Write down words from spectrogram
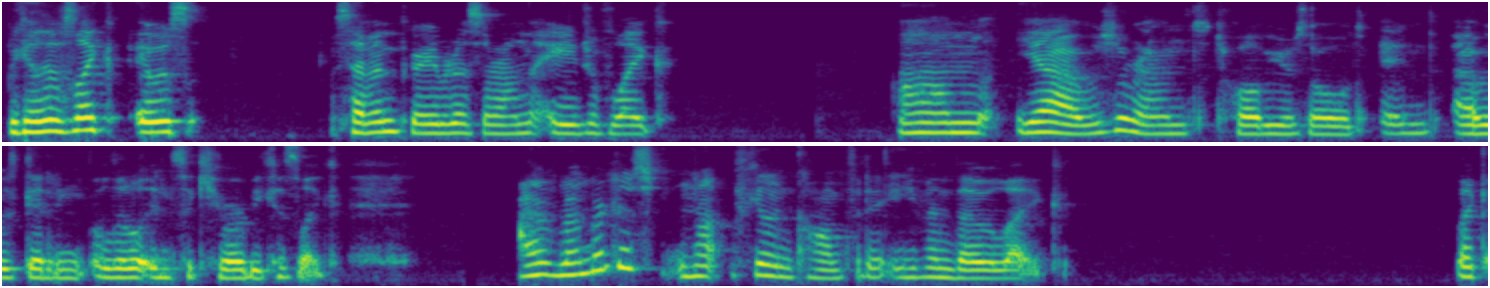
because it was like it was 7th grade but it was around the age of like um yeah, I was around 12 years old and I was getting a little insecure because like I remember just not feeling confident even though like like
